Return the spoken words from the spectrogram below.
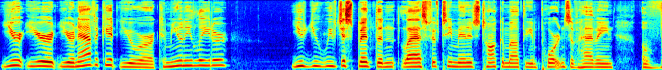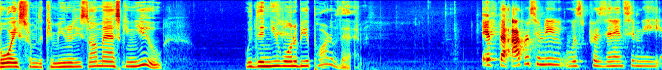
You're you're you're an advocate. You're a community leader. You you we've just spent the last fifteen minutes talking about the importance of having a voice from the community. So I'm asking you, would then you want to be a part of that? If the opportunity was presented to me,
